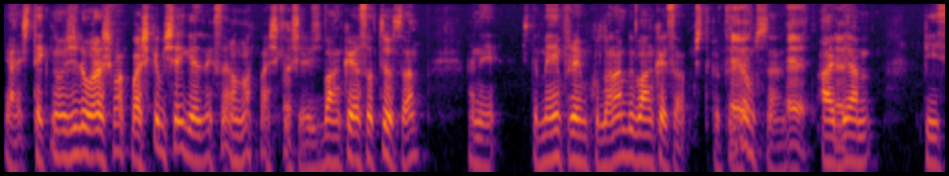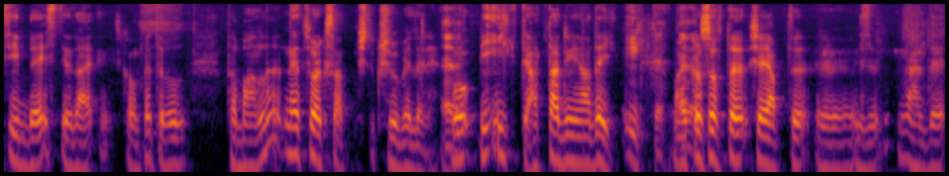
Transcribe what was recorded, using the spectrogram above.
yani işte teknolojiyle uğraşmak başka bir şey, geleneksel olmak başka, bir şey. Bankaya satıyorsan hani işte mainframe kullanan bir bankaya satmıştık hatırlıyor Evet, musun? sen? evet, IBM PC based ya da compatible tabanlı network satmıştık şubelere. Evet. Bu bir ilkti. Hatta dünyada ilk. İlkti. Evet. Microsoft da şey yaptı e, bizi nerede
